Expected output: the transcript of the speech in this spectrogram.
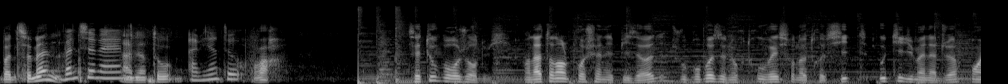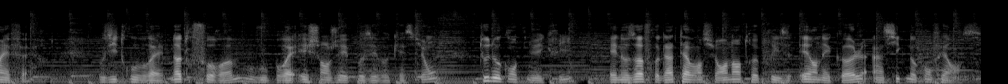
Bonne semaine. Bonne semaine. À bientôt. À bientôt. Au revoir. C'est tout pour aujourd'hui. En attendant le prochain épisode, je vous propose de nous retrouver sur notre site outildumanager.fr. Vous y trouverez notre forum où vous pourrez échanger et poser vos questions, tous nos contenus écrits et nos offres d'intervention en entreprise et en école, ainsi que nos conférences.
